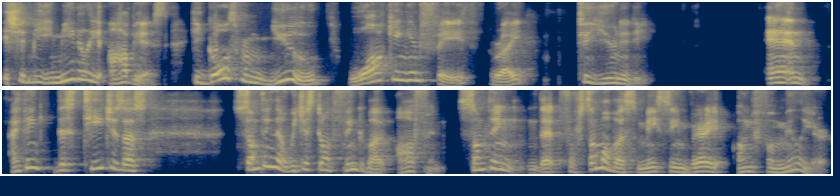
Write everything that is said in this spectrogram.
it should be immediately obvious. He goes from you walking in faith, right, to unity. And I think this teaches us something that we just don't think about often, something that for some of us may seem very unfamiliar.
